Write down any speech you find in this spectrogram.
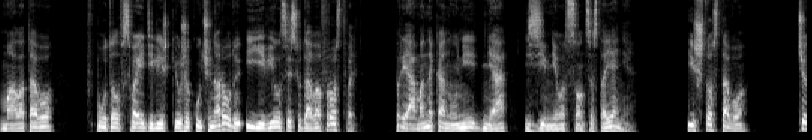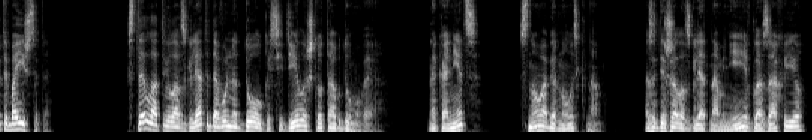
Мало того, впутал в свои делишки уже кучу народу и явился сюда во Фроствальд, прямо накануне дня зимнего солнцестояния. И что с того? Чего ты боишься-то? Стелла отвела взгляд и довольно долго сидела, что-то обдумывая. Наконец, снова обернулась к нам. Задержала взгляд на мне, и в глазах ее,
